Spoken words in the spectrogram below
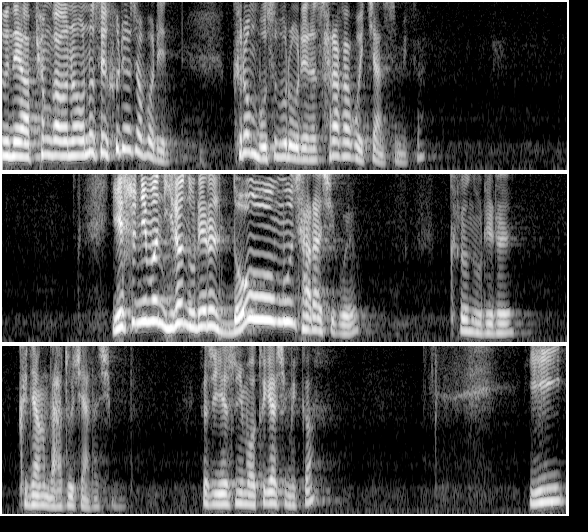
은혜와 평강은 어느새 흐려져 버린 그런 모습으로 우리는 살아가고 있지 않습니까? 예수님은 이런 우리를 너무 잘 아시고요. 그런 우리를 그냥 놔두지 않으십니다. 그래서 예수님은 어떻게 하십니까? 이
